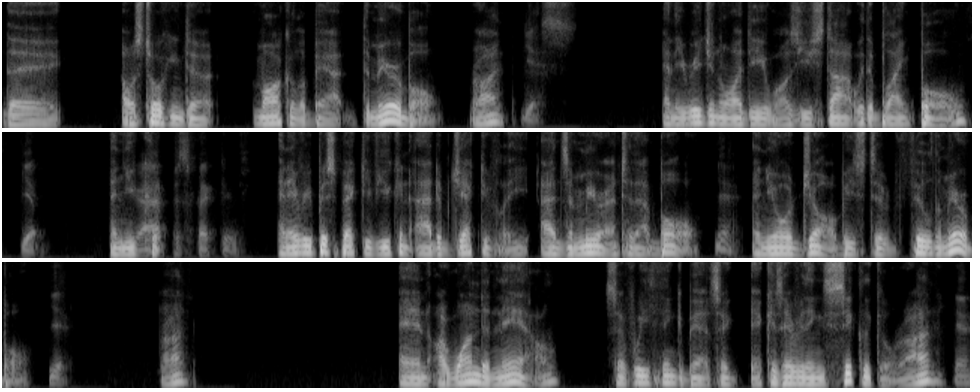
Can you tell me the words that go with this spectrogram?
the. I was talking to Michael about the mirror ball, right? yes. And the original idea was you start with a blank ball. Yep. And you You could, perspective. And every perspective you can add objectively adds a mirror to that ball. Yeah. And your job is to fill the mirror ball. Yeah. Right. And I wonder now. So if we think about so because everything's cyclical, right? Yeah.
